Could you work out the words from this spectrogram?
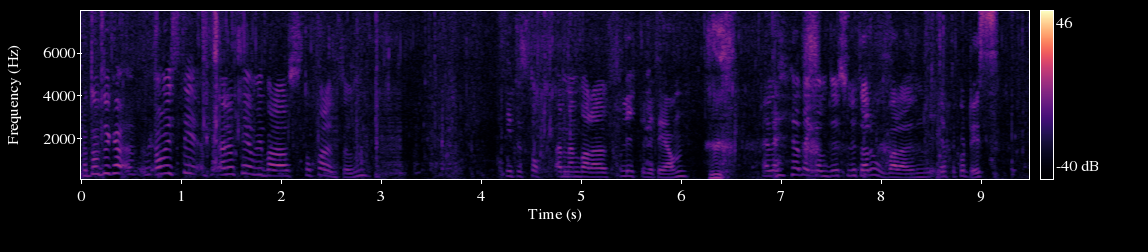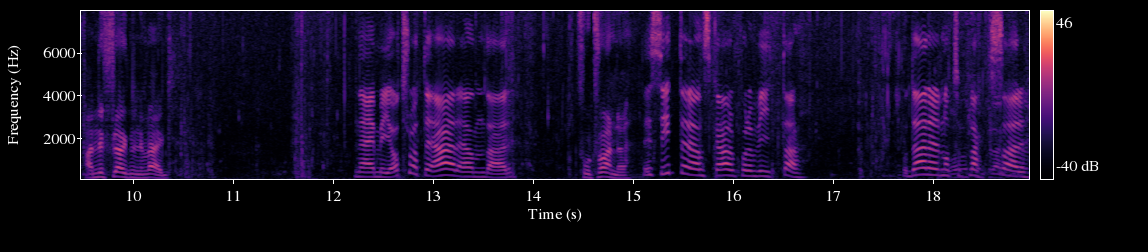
Vänta, om, du kan, om vi ste, är det okej om vi bara stoppar en stund? Inte stoppa, men bara flyter lite grann. Eller jag tänker om du slutar ro bara en jättekortis. Ja, nu flög den iväg. Nej men jag tror att det är en där. Fortfarande? Det sitter en skarv på den vita. Och där är det något som flaxar.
